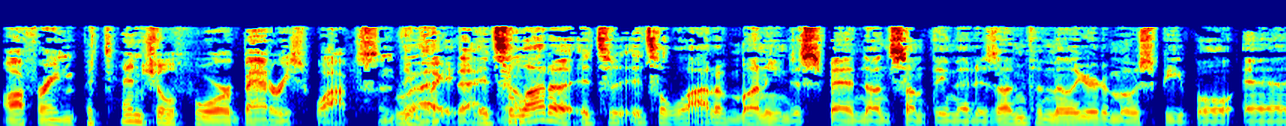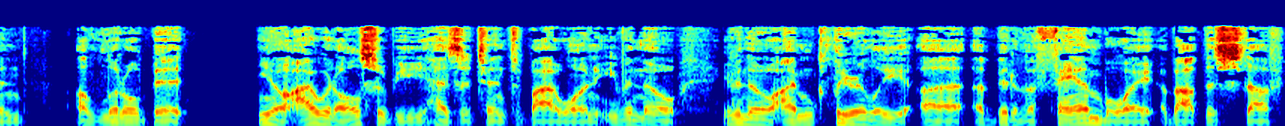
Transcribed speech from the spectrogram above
offering potential for battery swaps and things right. like that. It's you a lot of it's a, it's a lot of money to spend on something that is unfamiliar to most people and a little bit. You know, I would also be hesitant to buy one, even though even though I'm clearly a, a bit of a fanboy about this stuff.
